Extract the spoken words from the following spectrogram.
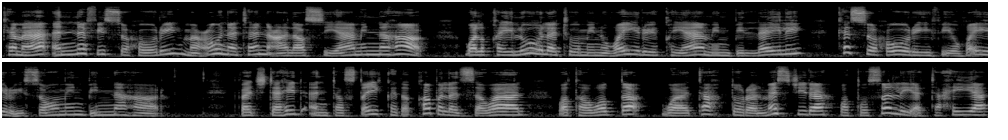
كما أن في السحور معونة على صيام النهار والقيلولة من غير قيام بالليل كالسحور في غير صوم بالنهار. فاجتهد أن تستيقظ قبل الزوال وتوضأ وتحضر المسجد وتصلي التحية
